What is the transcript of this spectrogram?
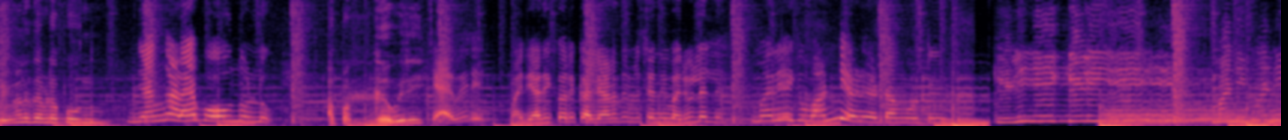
നിങ്ങളിത് എവിടെ പോകുന്നു? ഞങ്ങളെ പോകുന്നുള്ളൂ. അപ്പൊ ഗൗരി? ചവര് മര്യാദയ്ക്ക് ഒരു കല്യാണത്തിന് വിളിച്ചാൽ നീ വരൂലല്ലേ? മര്യാദയ്ക്ക് വണ്ടിയാണ് കേട്ടോ അങ്ങോട്ട്? കിളിയേ കിളിയേ മണി മണി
